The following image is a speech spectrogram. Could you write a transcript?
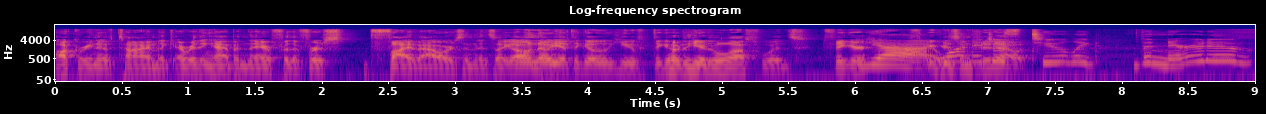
Ocarina of Time. Like everything happened there for the first five hours, and then it's like, oh no, you have to go, you have to go to here to the Lost Woods. Figure, Yeah, figure well, some it shit just out. too like the narrative.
